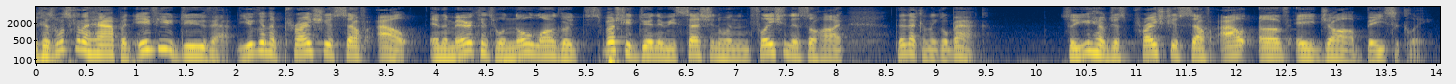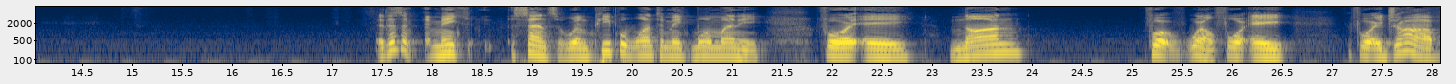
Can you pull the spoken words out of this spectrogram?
Because what's going to happen if you do that? You're going to price yourself out, and Americans will no longer, especially during the recession when inflation is so high, they're not going to go back. So you have just priced yourself out of a job, basically. It doesn't make sense when people want to make more money for a non for well for a for a job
